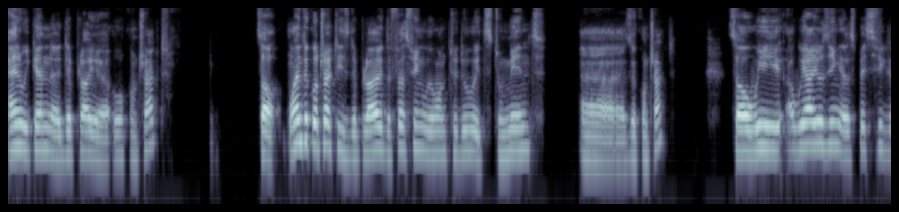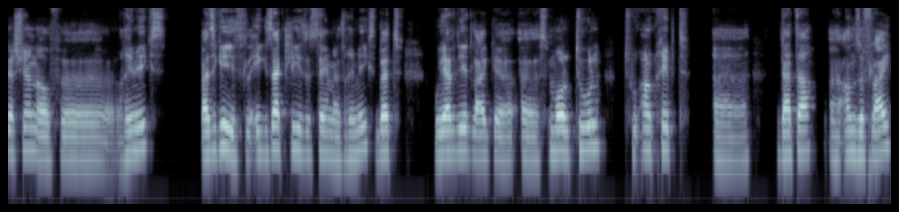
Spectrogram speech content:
And we can uh, deploy uh, our contract. So when the contract is deployed, the first thing we want to do is to mint uh, the contract. So we we are using a specific version of uh, Remix basically it's exactly the same as Remix, but we have did like a, a small tool to encrypt uh, data uh, on the fly.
